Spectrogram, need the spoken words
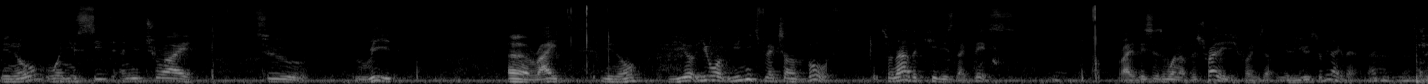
you know, when you sit and you try to read, uh, write, you know, you, you, want, you need flexion of both. So now the kid is like this, right? This is one of the strategy, for example. It used to be like that, right? Mm-hmm. So,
